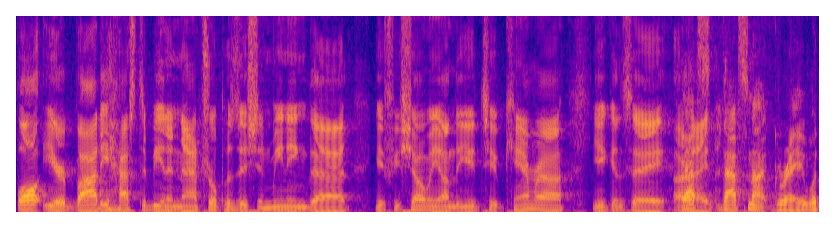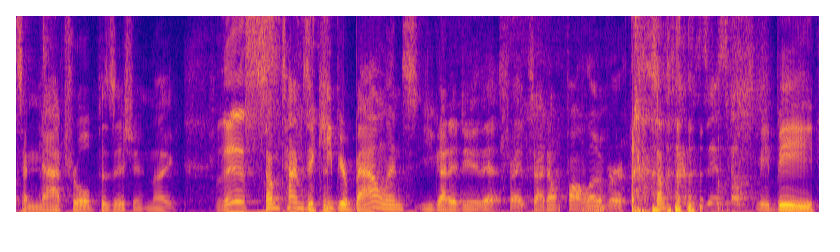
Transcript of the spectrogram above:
ball, your body has to be in a natural position, meaning that if you show me on the YouTube camera, you can say, all right, That's that's not gray. What's a natural position? Like this sometimes to keep your balance, you got to do this, right? So I don't fall mm-hmm. over. Sometimes this helps me be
